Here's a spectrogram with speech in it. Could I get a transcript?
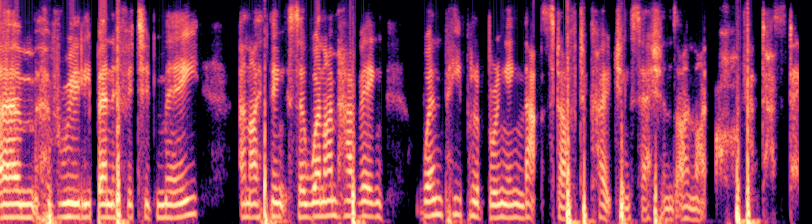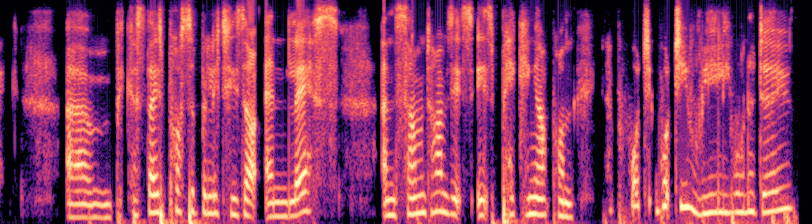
um, have really benefited me. And I think so when I'm having, when people are bringing that stuff to coaching sessions, I'm like, oh, fantastic um, because those possibilities are endless, and sometimes it's it's picking up on you know, what what do you really want to do?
